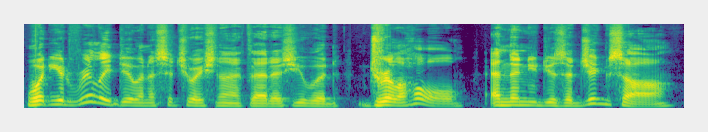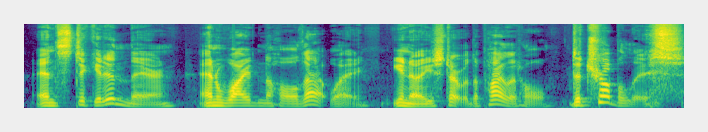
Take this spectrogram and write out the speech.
What you'd really do in a situation like that is you would drill a hole and then you'd use a jigsaw and stick it in there and widen the hole that way. You know, you start with a pilot hole. The trouble is,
